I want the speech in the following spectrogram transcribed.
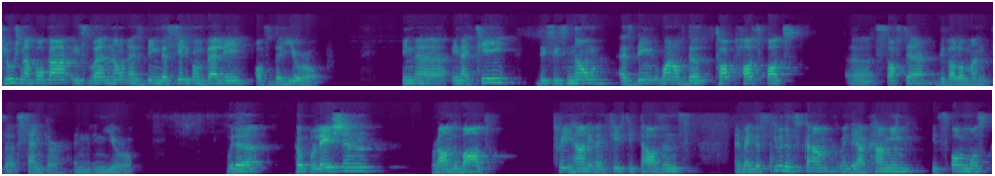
Cluj-Napoca is well known as being the Silicon Valley of the Europe. In, uh, in IT, this is known as being one of the top hotspots uh, software development uh, center in, in Europe. with a population around about 350,000. And when the students come, when they are coming, it's almost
